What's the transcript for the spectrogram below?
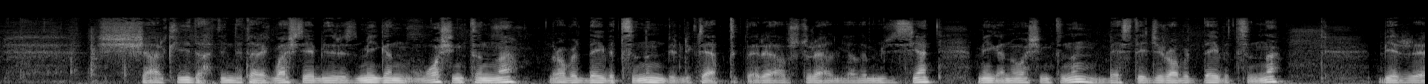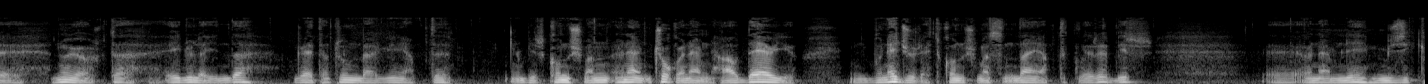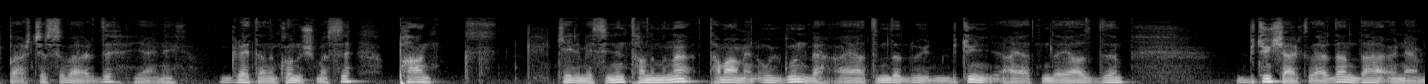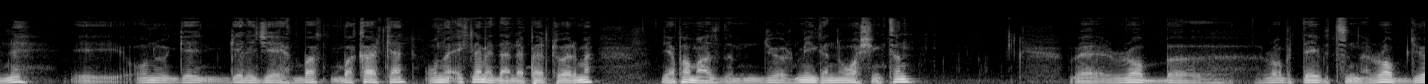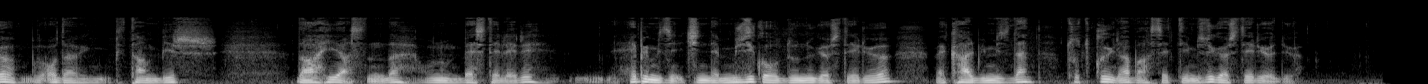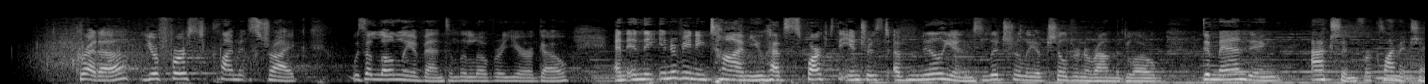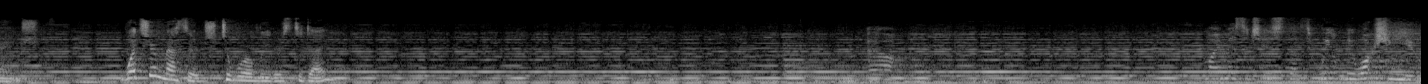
şarkıyı da dinleterek başlayabiliriz. Megan Washington'la Robert Davidson'ın birlikte yaptıkları Avustralyalı müzisyen Megan Washington'ın besteci Robert Davidson'la bir e, New York'ta Eylül ayında Greta Thunberg'in yaptığı bir konuşmanın önemli, çok önemli How Dare You bu ne cüret konuşmasından yaptıkları bir e, önemli müzik parçası vardı. Yani Greta'nın konuşması punk kelimesinin tanımına tamamen uygun ve hayatımda bütün hayatımda yazdığım bütün şarkılardan daha önemli onu gel, geleceğe bak, bakarken onu eklemeden repertuarıma yapamazdım diyor Megan Washington ve Rob e, Robert Davidson'a Rob diyor o da tam bir dahi aslında onun besteleri hepimizin içinde müzik olduğunu gösteriyor ve kalbimizden tutkuyla bahsettiğimizi gösteriyor diyor. Greta, your first climate strike was a lonely event a little over a year ago. And in the intervening time, you have sparked the interest of millions, literally, of children around the globe demanding action for climate change. What's your message to world leaders today? Uh, my message is that we'll be watching you.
